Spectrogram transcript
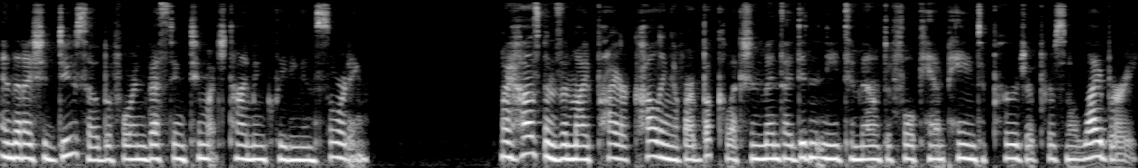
and that I should do so before investing too much time in cleaning and sorting. My husband's and my prior culling of our book collection meant I didn't need to mount a full campaign to purge our personal library,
